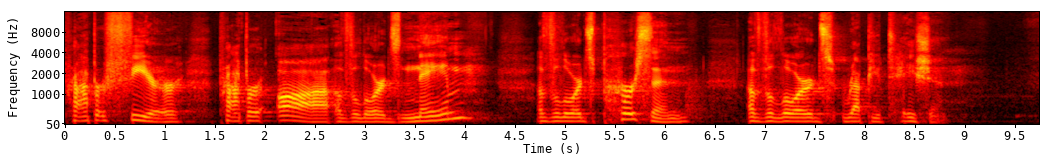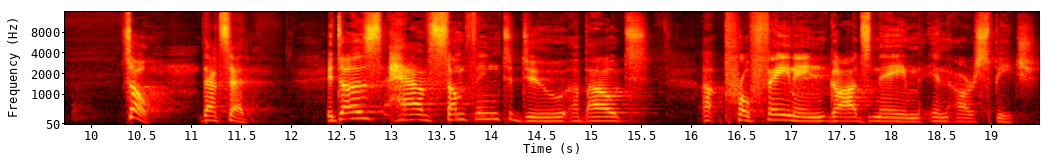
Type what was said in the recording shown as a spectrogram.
proper fear proper awe of the Lord's name, of the Lord's person, of the Lord's reputation. So, that said, it does have something to do about uh, profaning God's name in our speech.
